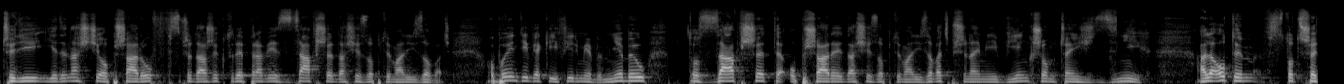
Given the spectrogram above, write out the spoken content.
czyli 11 obszarów w sprzedaży, które prawie zawsze da się zoptymalizować. Obojętnie w jakiej firmie bym nie był, to zawsze te obszary da się zoptymalizować, przynajmniej większą część z nich. Ale o tym w 103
